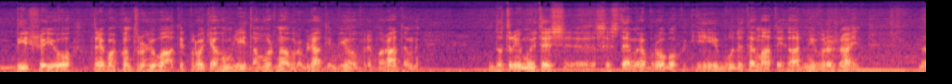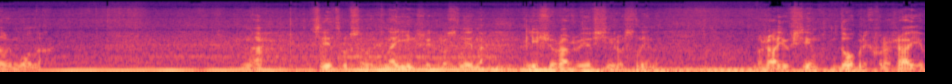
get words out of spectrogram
більше його треба контролювати. Протягом літа можна обробляти біопрепаратами. Дотримуйтесь е, системи обробок і будете мати гарний врожай на лимонах, на цитрусових, на інших рослинах. Кліщ уражує всі рослини. Бажаю всім добрих врожаїв,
